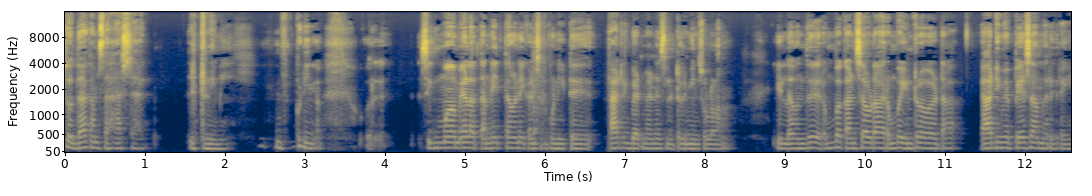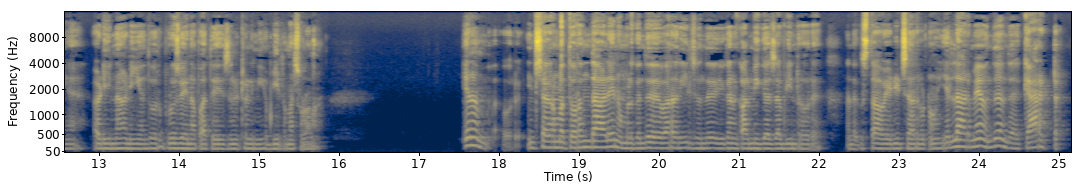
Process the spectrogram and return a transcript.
So the comes the hashtag literally me இப்போ ஒரு சிக்மா மேலே தன்னைத்தானே கன்சிடர் பண்ணிட்டு Patrick Bateman is little mean சொல்லலாம். இல்லை வந்து ரொம்ப கன்சர்வ்டாக ரொம்ப இன்ட்ரோவர்ட்டாக யார்ட்டையுமே பேசாமல் இருக்கிறீங்க அப்படின்னா நீங்கள் வந்து ஒரு ப்ரூஸ் வேணா பார்த்து இஸ் லிட்டில் மீ அப்படின்ற மாதிரி சொல்லலாம். ஏன்னா ஒரு இன்ஸ்டாகிராமில் திறந்தாலே நம்மளுக்கு வந்து வர ரீல்ஸ் வந்து யூ கேன் கால் கஸ் அப்படின்ற ஒரு அந்த குஸ்தாவை எடிட்ஸாக இருக்கட்டும் எல்லாருமே வந்து அந்த கேரக்டர்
